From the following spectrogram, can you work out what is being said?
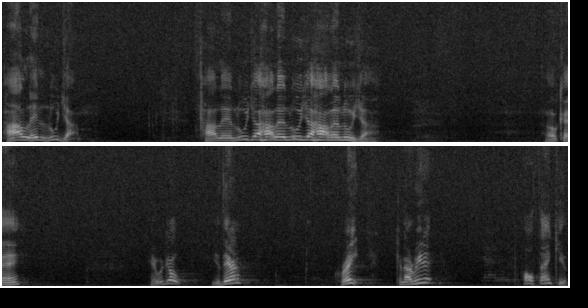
Hallelujah. Hallelujah, hallelujah, hallelujah. Okay. Here we go. You there? Great. Can I read it? Oh, thank you.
